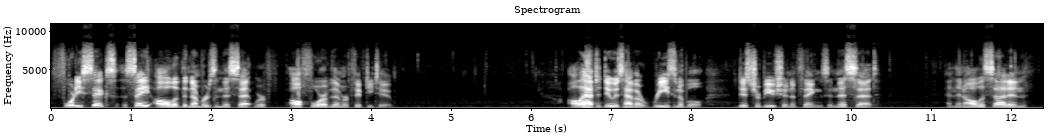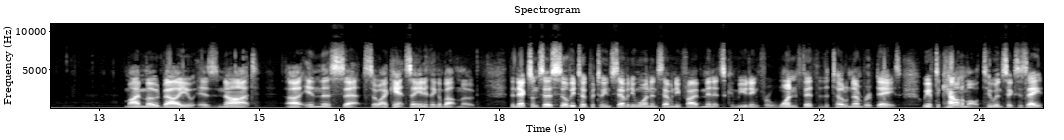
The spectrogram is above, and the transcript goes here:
46, say all of the numbers in this set were, all four of them are 52. All I have to do is have a reasonable distribution of things in this set, and then all of a sudden, my mode value is not uh, in this set, so I can't say anything about mode. The next one says Sylvie took between 71 and 75 minutes commuting for one fifth of the total number of days. We have to count them all. 2 and 6 is 8,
